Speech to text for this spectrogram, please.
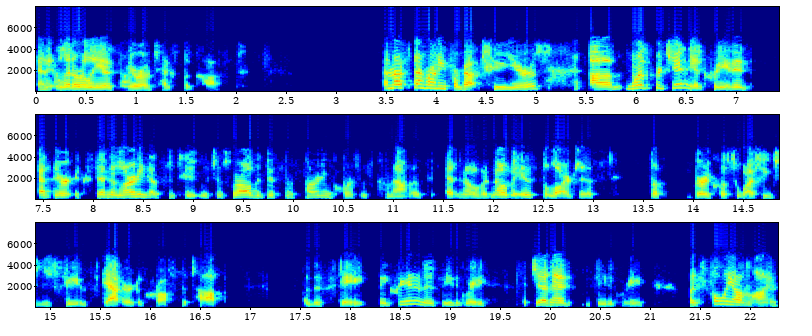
And it literally is zero textbook cost. And that's been running for about two years. Um, North Virginia created at their Extended Learning Institute, which is where all the distance learning courses come out of at NOVA. NOVA is the largest. It's very close to Washington, D.C. and scattered across the top of the state. They created a Z degree, a gen ed Z degree, but fully online.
